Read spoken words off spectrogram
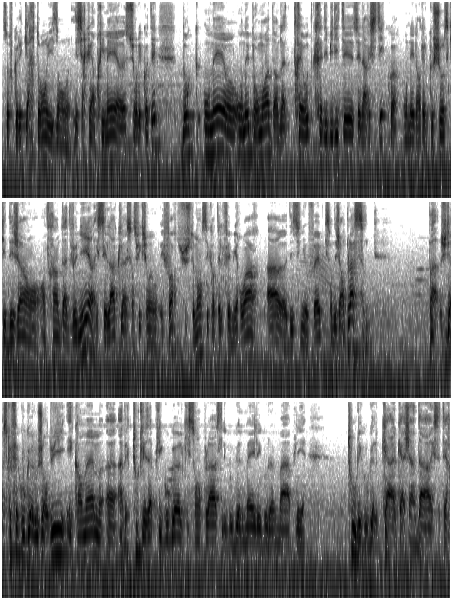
Sauf que les cartons, ils ont des circuits imprimés euh, sur les côtés. Donc on est, on est pour moi dans de la très haute crédibilité scénaristique, quoi. On est dans quelque chose qui est déjà en, en train d'advenir, et c'est là que la science-fiction est forte, justement, c'est quand elle fait miroir à euh, des signaux faibles qui sont déjà en place je veux dire, ce que fait Google aujourd'hui est quand même, euh, avec toutes les applis Google qui sont en place, les Google Mail, les Google Maps, les, tous les Google Calc, Agenda, etc.,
